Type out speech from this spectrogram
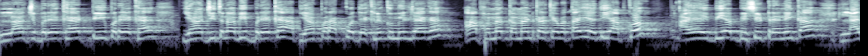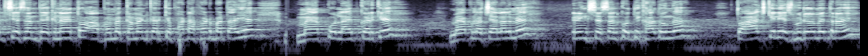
लंच ब्रेक है टी ब्रेक है। यहाँ जितना भी ब्रेक है यहाँ पर आपको देखने को मिल जाएगा। आप हमें कमेंट करके बताइए, यदि आपको I I B F B C training का लाइव सेशन देखना है तो आप हमें कमेंट करके फटाफट बताइए। मैं आपको लाइव करके, मैं अपना चैनल में ट्रेनिंग सेशन को दिखा दूँगा। तो आज के लिए इस वीडियो में इतना ही।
